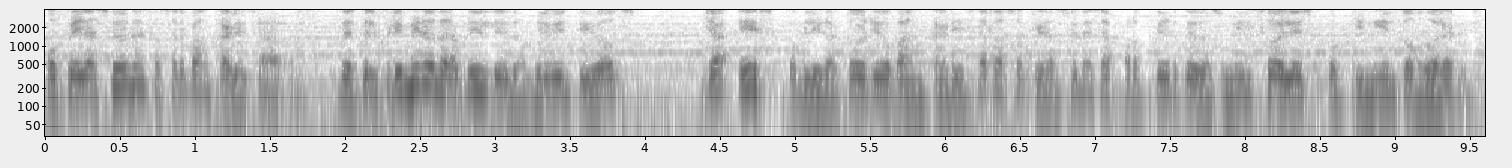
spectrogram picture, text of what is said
Operaciones a ser bancarizadas. Desde el 1 de abril de 2022 ya es obligatorio bancarizar las operaciones a partir de 2.000 soles o 500 dólares.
